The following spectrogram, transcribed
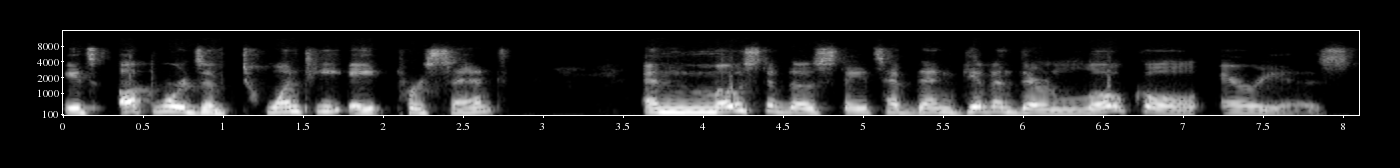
it's upwards of 28%. And most of those states have then given their local areas,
